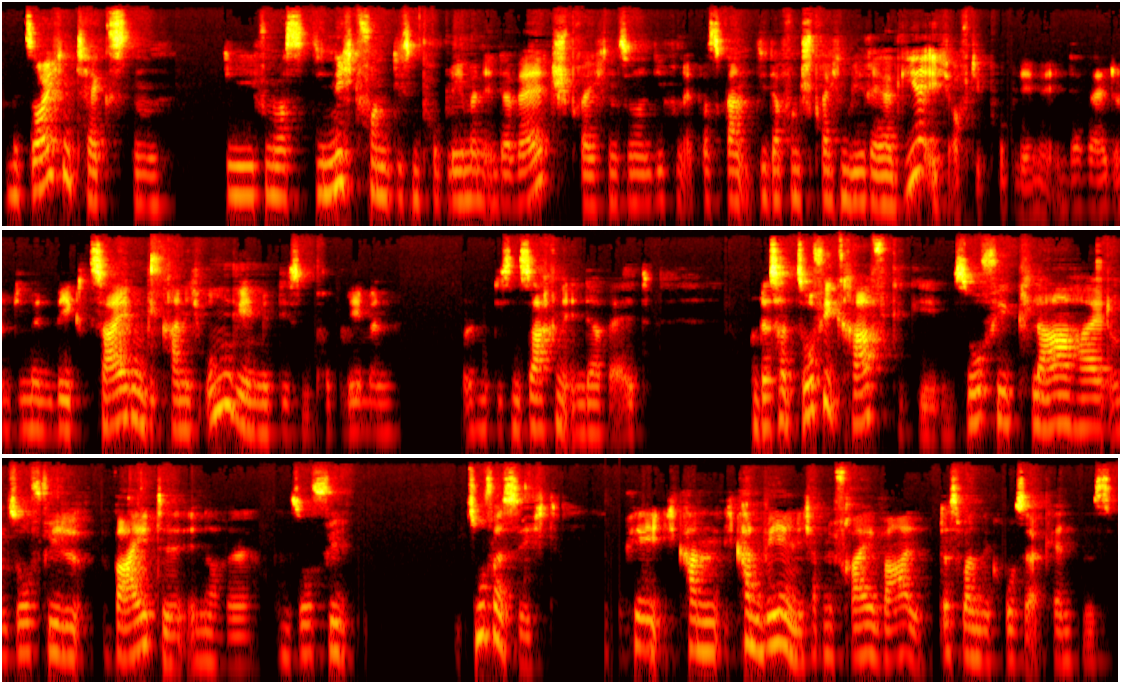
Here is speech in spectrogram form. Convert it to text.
mit solchen Texten, die von was, die nicht von diesen Problemen in der Welt sprechen, sondern die von etwas, die davon sprechen, wie reagiere ich auf die Probleme in der Welt und die mir einen Weg zeigen, wie kann ich umgehen mit diesen Problemen oder mit diesen Sachen in der Welt. Und das hat so viel Kraft gegeben, so viel Klarheit und so viel Weite innere und so viel Zuversicht, okay, ich kann, ich kann wählen, ich habe eine freie Wahl. Das war eine große Erkenntnis.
